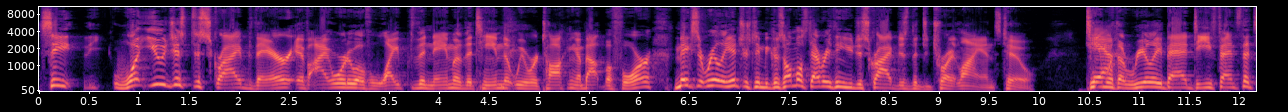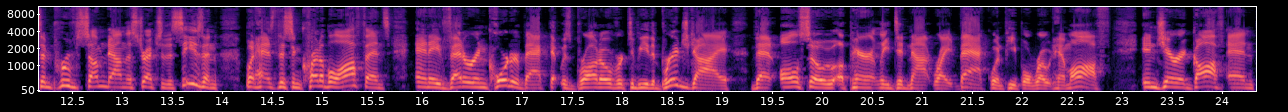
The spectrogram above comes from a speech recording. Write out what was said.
See, what you just described there, if I were to have wiped the name of the team that we were talking about before, makes it really interesting because almost everything you described is the Detroit Lions, too. Team Yeah. with a really bad defense that's improved some down the stretch of the season, but has this incredible offense and a veteran quarterback that was brought over to be the bridge guy that also apparently did not write back when people wrote him off in Jared Goff. And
